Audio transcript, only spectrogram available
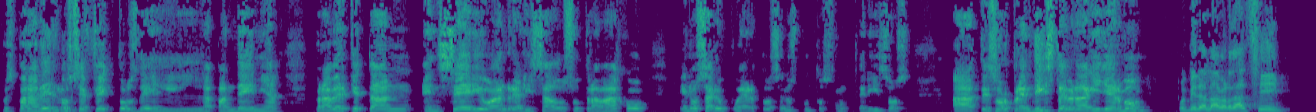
pues para ver los efectos de la pandemia, para ver qué tan en serio han realizado su trabajo en los aeropuertos, en los puntos fronterizos. Ah, ¿Te sorprendiste, verdad, Guillermo? Pues mira, la verdad sí.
